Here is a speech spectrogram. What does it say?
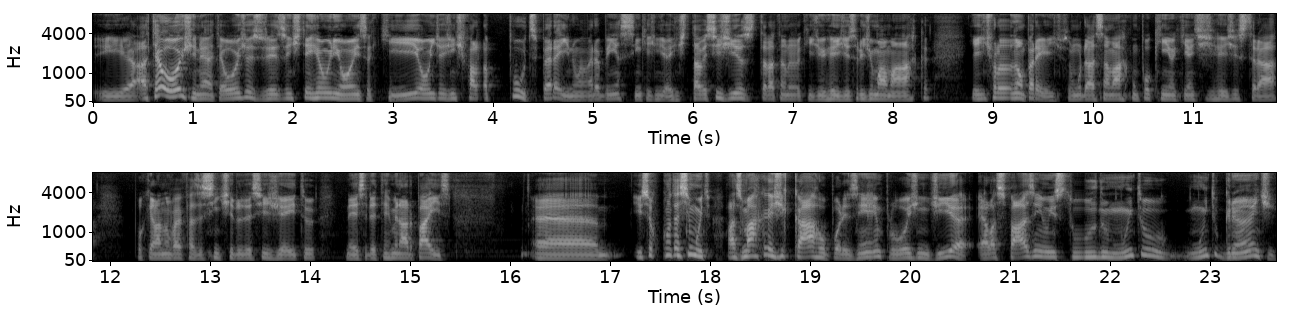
e até hoje, né? Até hoje, às vezes, a gente tem reuniões aqui onde a gente fala, putz, espera aí, não era bem assim que a gente... A gente estava esses dias tratando aqui de registro de uma marca e a gente falou, não, peraí, a gente precisa mudar essa marca um pouquinho aqui antes de registrar porque ela não vai fazer sentido desse jeito nesse determinado país. É, isso acontece muito. As marcas de carro, por exemplo, hoje em dia, elas fazem um estudo muito, muito grande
